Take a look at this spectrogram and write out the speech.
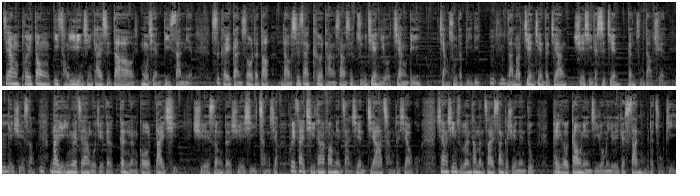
这样推动第从一零七开始到目前第三年，是可以感受得到老师在课堂上是逐渐有降低。讲述的比例，嗯嗯，然后渐渐的将学习的时间跟主导权给学生，那也因为这样，我觉得更能够带起学生的学习成效，会在其他方面展现加成的效果。像新主任他们在上个学年度配合高年级，我们有一个珊瑚的主题，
